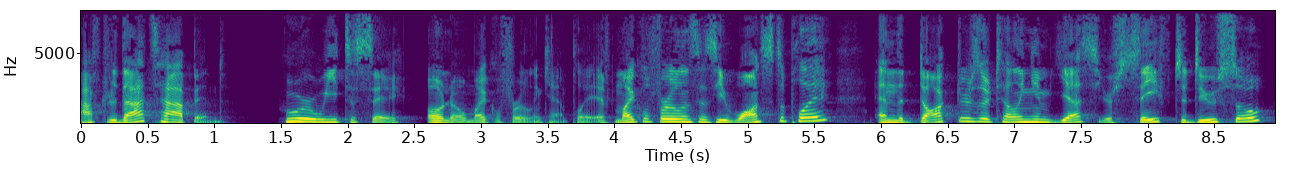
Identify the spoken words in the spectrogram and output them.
After that's happened, who are we to say, oh no, Micheal Ferland can't play? If Micheal Ferland says he wants to play and the doctors are telling him, yes, you're safe to do so,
